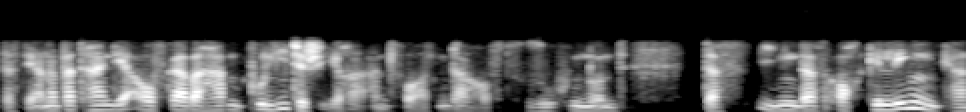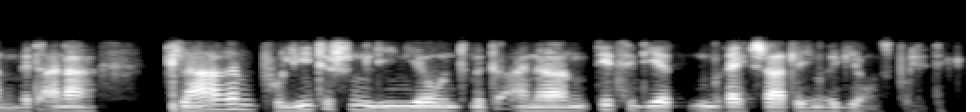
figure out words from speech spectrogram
dass die anderen Parteien die Aufgabe haben, politisch ihre Antworten darauf zu suchen und dass ihnen das auch gelingen kann mit einer klaren politischen Linie und mit einer dezidierten rechtsstaatlichen Regierungspolitik.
